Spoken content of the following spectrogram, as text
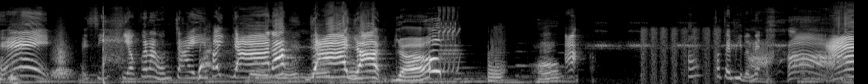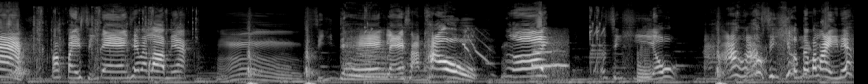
เฮ้ยไอ้สีเขียวก็น่าสนใจเฮ้ยอยานะอยาอยาอย่า Huh? เอ้าเข้าใจผิดเหรอเนี่ยอ่าต้องไปสีแดงใช่ไหมรอบเนี้ยอืมสีแดงแรงสามเท่า เงยแล้วสีเขียวอ้าวอ้าวสีเขียวได้เมื่อไหร่เนี่ย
